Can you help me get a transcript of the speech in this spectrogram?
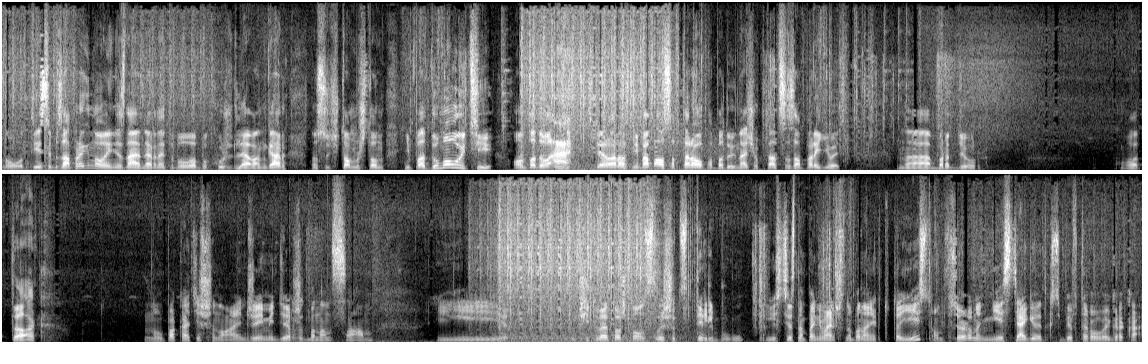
Ну, вот если бы запрыгнул, я не знаю, наверное, это было бы хуже для Авангар. Но суть в том, что он не подумал уйти. Он подумал, а, с первого раза не попал, со второго попаду. И начал пытаться запрыгивать на бордюр. Вот так. Ну, пока тишина, Джейми держит банан сам. И учитывая то, что он слышит стрельбу, и, естественно, понимает, что на банане кто-то есть, он все равно не стягивает к себе второго игрока.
